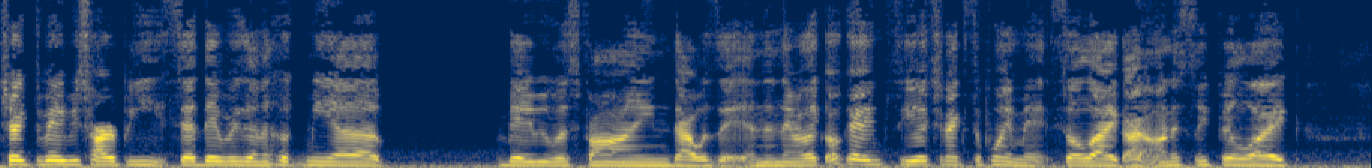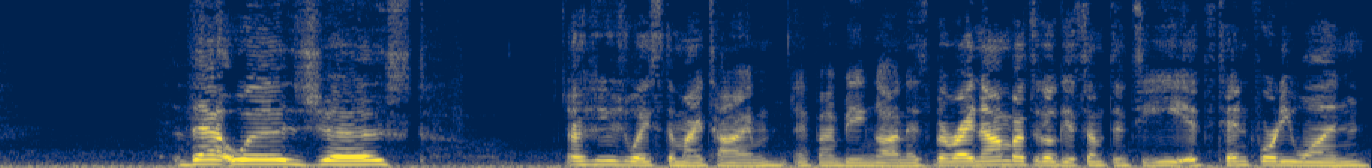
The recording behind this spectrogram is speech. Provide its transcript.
Checked the baby's heartbeat, said they were going to hook me up. Baby was fine. That was it. And then they were like, okay, see you at your next appointment. So, like, I honestly feel like that was just a huge waste of my time, if I'm being honest. But right now, I'm about to go get something to eat. It's 1041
